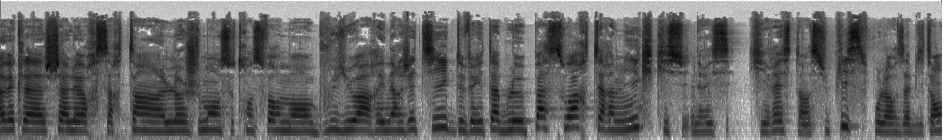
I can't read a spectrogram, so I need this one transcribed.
Avec la chaleur, certains logements se transforment en bouilloires énergétiques, de véritables passoires thermiques qui, restent un supplice pour leurs habitants.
